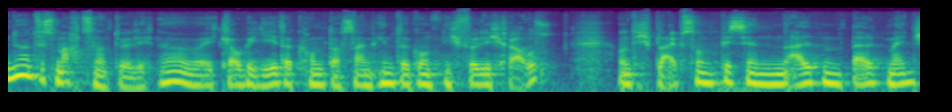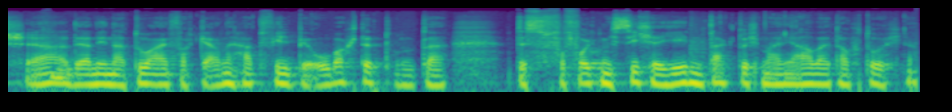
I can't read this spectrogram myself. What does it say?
Ja, das macht es natürlich. Ne? Ich glaube, jeder kommt aus seinem Hintergrund nicht völlig raus. Und ich bleibe so ein bisschen ein Alpenbergmensch, ja, der die Natur einfach gerne hat, viel beobachtet. Und äh, das verfolgt mich sicher jeden Tag durch meine Arbeit auch durch. Ja.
